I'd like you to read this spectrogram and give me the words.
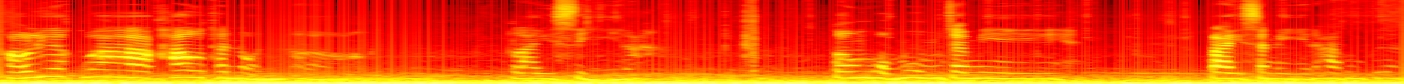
เขาเรียกว่าเข้าถนนไกลสีนะ ตรงหัวมุมจะมี ไปรษณีย์นะคะเพื่อน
